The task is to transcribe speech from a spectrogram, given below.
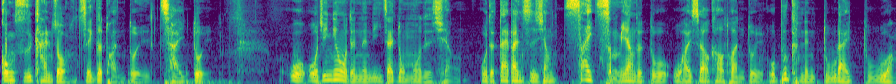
公司看重这个团队才对。我我今天我的能力再多么的强，我的代办事项再怎么样的多，我还是要靠团队。我不可能独来独往，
